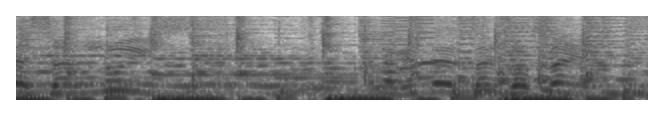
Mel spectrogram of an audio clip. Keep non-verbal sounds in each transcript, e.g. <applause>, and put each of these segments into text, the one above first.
de San Luis, a la gente de San José.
